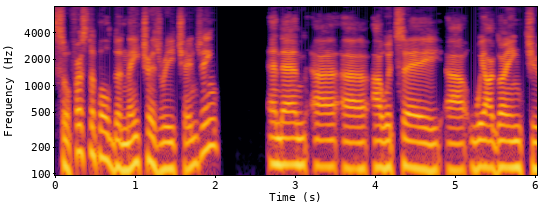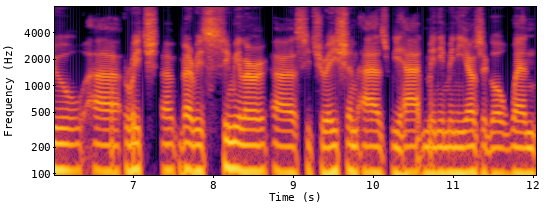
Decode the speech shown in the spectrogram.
so first of all, the nature is really changing. And then uh, uh, I would say we are going to reach a very similar situation as we had many, many years ago when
